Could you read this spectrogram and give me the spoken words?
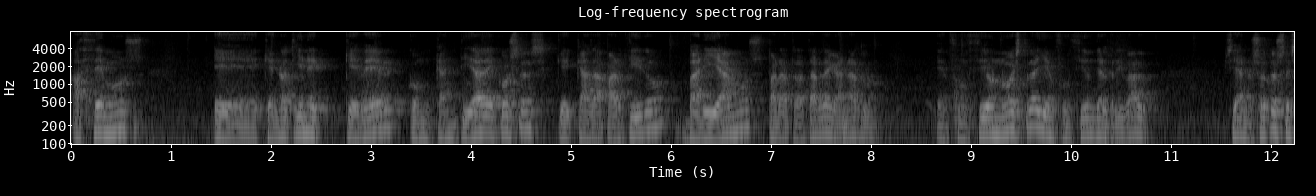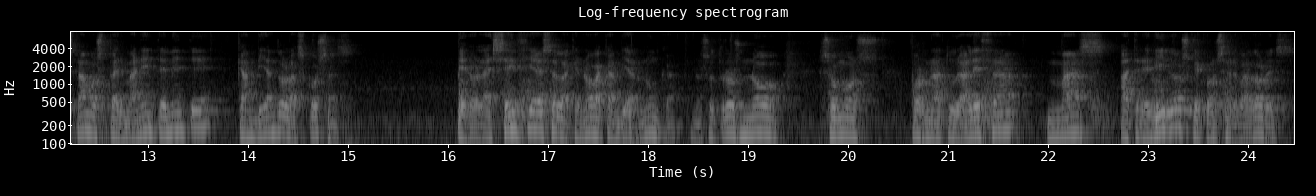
hacemos eh, que no tiene que ver con cantidad de cosas que cada partido variamos para tratar de ganarlo, en función nuestra y en función del rival. O sea, nosotros estamos permanentemente cambiando las cosas, pero la esencia es la que no va a cambiar nunca. Nosotros no somos por naturaleza más atrevidos que conservadores,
